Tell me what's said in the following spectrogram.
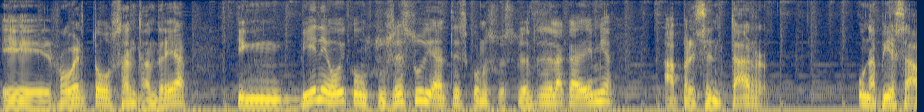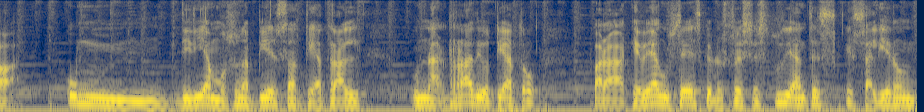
eh, Roberto Santandrea, quien viene hoy con sus estudiantes, con nuestros estudiantes de la academia, a presentar una pieza, un, diríamos, una pieza teatral, una radioteatro, para que vean ustedes que nuestros estudiantes que salieron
